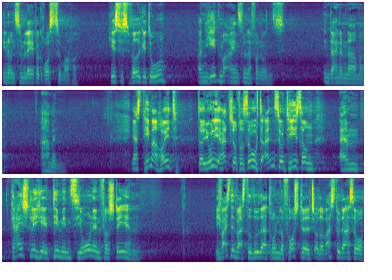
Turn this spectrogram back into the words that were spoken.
in unserem Leben groß zu machen. Jesus, wirke du an jedem Einzelnen von uns. In deinem Namen. Amen. Ja, das Thema heute, der Juli hat schon versucht anzuteasern, ähm, geistliche Dimensionen verstehen. Ich weiß nicht, was du dir darunter vorstellst oder was du da so,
